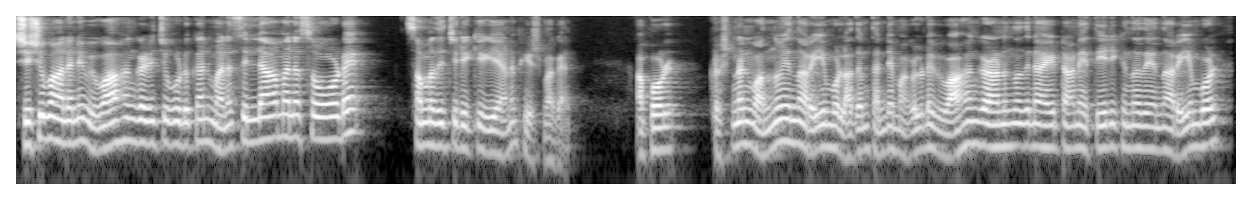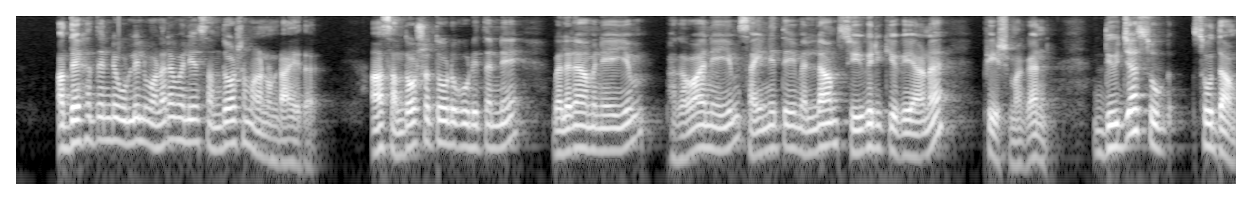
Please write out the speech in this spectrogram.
ശിശുപാലന് വിവാഹം കഴിച്ചു കൊടുക്കാൻ മനസ്സില്ലാ മനസ്സോടെ സമ്മതിച്ചിരിക്കുകയാണ് ഭീഷ്മകൻ. അപ്പോൾ കൃഷ്ണൻ വന്നു എന്നറിയുമ്പോൾ അതും തന്റെ മകളുടെ വിവാഹം കാണുന്നതിനായിട്ടാണ് എത്തിയിരിക്കുന്നത് എന്നറിയുമ്പോൾ അദ്ദേഹത്തിന്റെ ഉള്ളിൽ വളരെ വലിയ സന്തോഷമാണ് ഉണ്ടായത് ആ സന്തോഷത്തോടു കൂടി തന്നെ ബലരാമനെയും ഭഗവാനെയും സൈന്യത്തെയും എല്ലാം സ്വീകരിക്കുകയാണ് ഭീഷ്മകൻ. ദ്വിജ സുതം.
